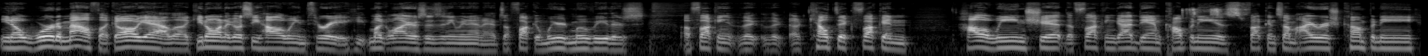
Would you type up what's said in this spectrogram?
you know word of mouth, like oh yeah, like you don't want to go see Halloween three. He, Michael Myers isn't even in it. It's a fucking weird movie. There's a fucking the, the a Celtic fucking Halloween shit. The fucking goddamn company is fucking some Irish company.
